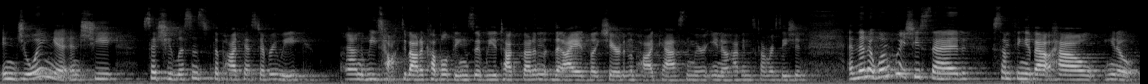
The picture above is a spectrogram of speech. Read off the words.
enjoying it. And she said she listens to the podcast every week and we talked about a couple things that we had talked about the, that i had like shared in the podcast and we were you know having this conversation. And then at one point she said something about how you know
